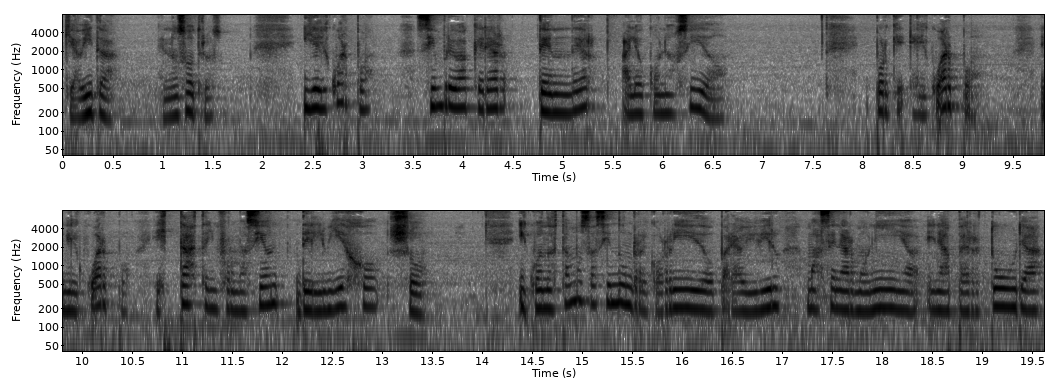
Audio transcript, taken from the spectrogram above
que habita en nosotros y el cuerpo siempre va a querer tender a lo conocido. Porque el cuerpo, en el cuerpo está esta información del viejo yo. Y cuando estamos haciendo un recorrido para vivir más en armonía, en apertura,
